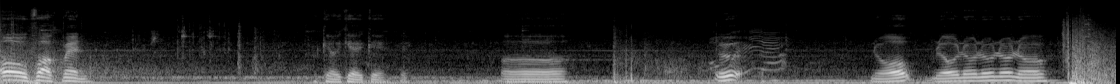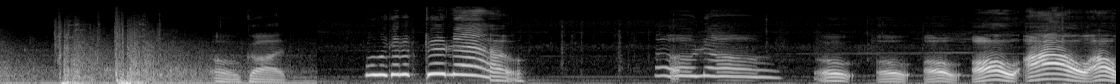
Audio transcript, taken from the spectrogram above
Oh, fuck, man. Okay, okay, okay, okay. Uh. Uh. No, no, no, no, no, no. Oh God. What are we gonna do now? Oh no. Oh, oh, oh, oh, ow, ow.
